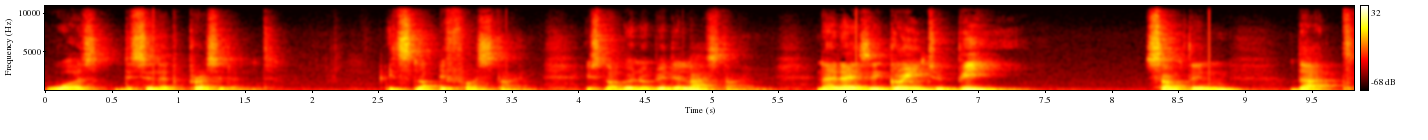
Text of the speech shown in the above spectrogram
was the Senate president. It's not the first time. It's not going to be the last time. Neither is it going to be something that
